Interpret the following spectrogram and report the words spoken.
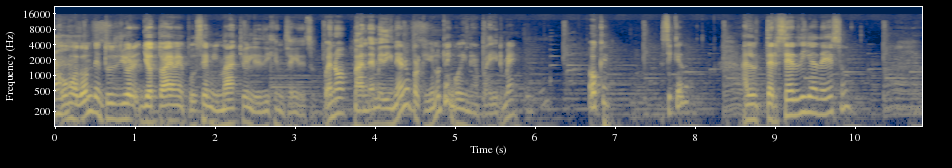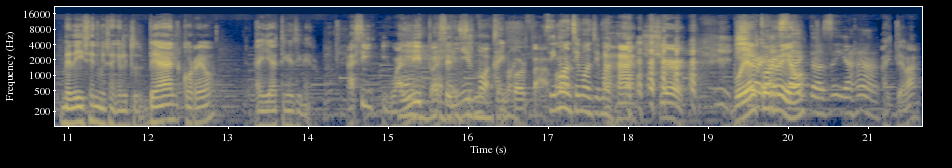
Ajá. ¿Cómo dónde? Entonces yo, yo todavía me puse mi macho y les dije a mis amigos, bueno, mándame dinero porque yo no tengo dinero para irme. Ok, así quedó. Al tercer día de eso, me dicen mis angelitos, ve al correo, ahí ya tienes dinero. Así, igualito, es el Eh, mismo. Simón, Ay, Simón. por favor. Simón, Simón, Simón. Ajá, sure. Voy al Sure, correo. Exacto, sí, ajá. Ahí te va.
